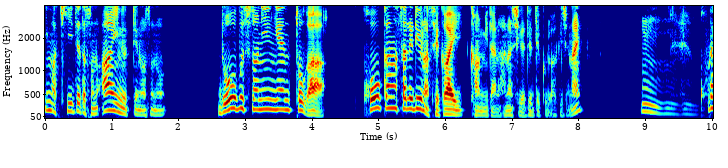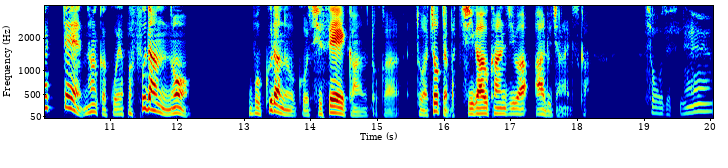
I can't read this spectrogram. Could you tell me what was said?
今聞いてたそのアイヌっていうのはその、動物と人間とが交換されるような世界観みたいな話が出てくるわけじゃない？うんうんこれって、なんかこう、やっぱ普段の僕らのこう、死生観とかとはちょっとやっぱ違う感じはあるじゃないですか。そうですね。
